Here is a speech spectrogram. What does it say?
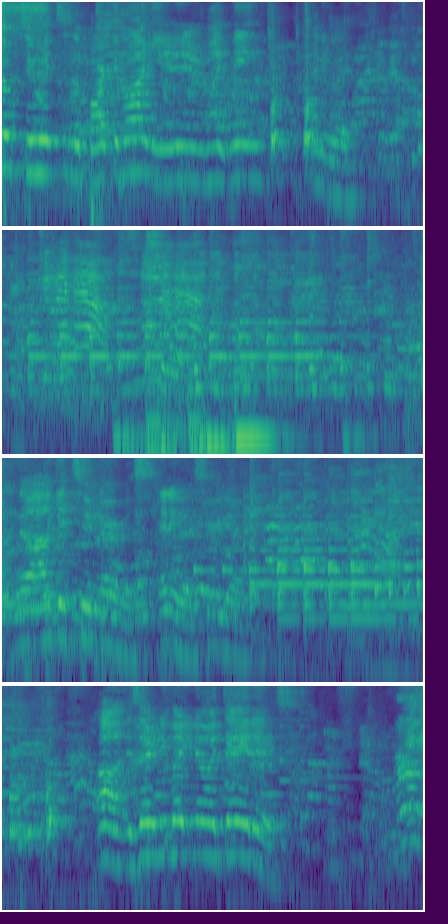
took two hits in the parking lot. You didn't invite me. Anyway, no, I'll get too nervous. Anyways, here we go. Uh, is there anybody know what day it is? Girls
